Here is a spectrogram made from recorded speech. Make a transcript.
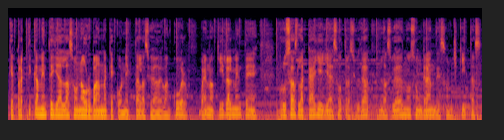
que prácticamente ya es la zona urbana que conecta a la ciudad de Vancouver. Bueno, aquí realmente cruzas la calle y ya es otra ciudad. Las ciudades no son grandes, son chiquitas.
